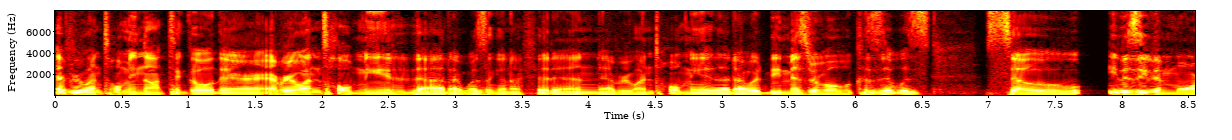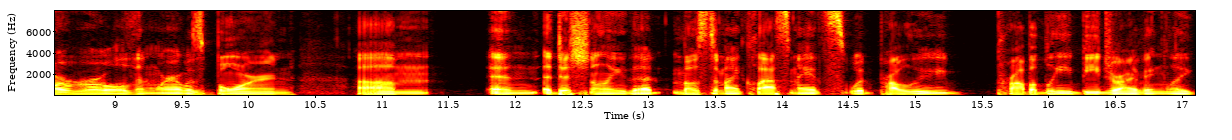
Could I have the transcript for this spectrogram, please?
everyone told me not to go there. Everyone told me that I wasn't going to fit in. Everyone told me that I would be miserable because it was so, it was even more rural than where I was born. Um, and additionally that most of my classmates would probably probably be driving like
